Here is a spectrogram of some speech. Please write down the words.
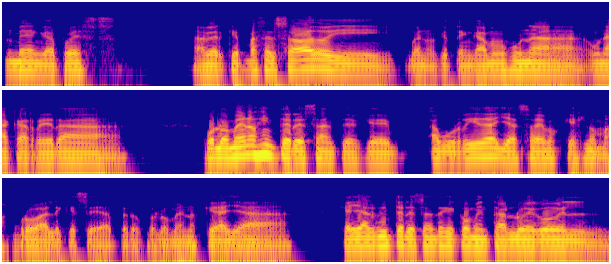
Venga, pues. A ver qué pasa el sábado y bueno, que tengamos una, una carrera por lo menos interesante, que aburrida ya sabemos que es lo más probable que sea, pero por lo menos que haya que haya algo interesante que comentar luego el,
